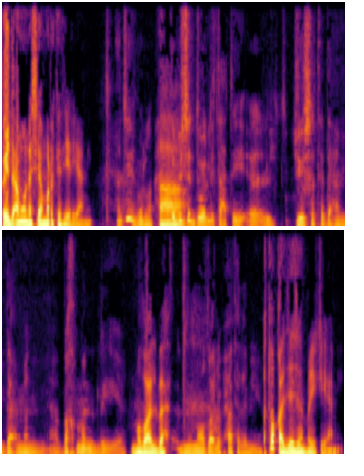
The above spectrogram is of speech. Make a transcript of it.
فيدعمون أشياء مرة كثير يعني. عجيب والله. آه. طيب إيش الدول اللي تعطي آه، الجيش تدعم دعما ضخما موضوع البحث. لموضوع الأبحاث العلمية؟ أتوقع الجيش الأمريكي يعني.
